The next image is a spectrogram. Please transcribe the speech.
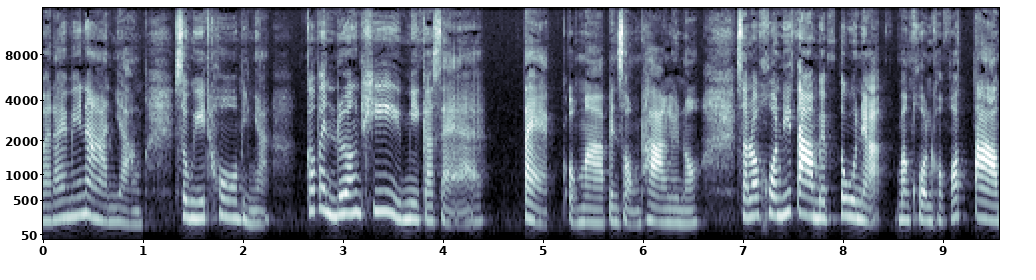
มาได้ไม่นานอย่างสวีทโฮมอย่างเงี้ยก็เป็นเรื่องที่มีกระแสแตกออกมาเป็นสองทางเลยเนาะสำหรับคนที่ตามเว็บตูนเนี่ย บางคนเขาก็ตาม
